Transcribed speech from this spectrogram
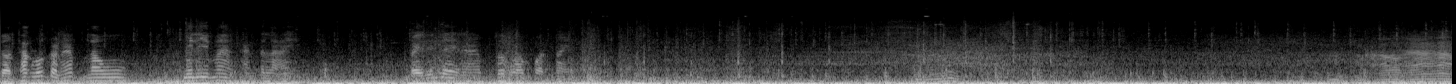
จอดพักรถก่อนนะครับ เราไม่รีบมากอันตราย ไปเรื่อยๆนะครับเพื่อความปลอดภัยเอาแล้ว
